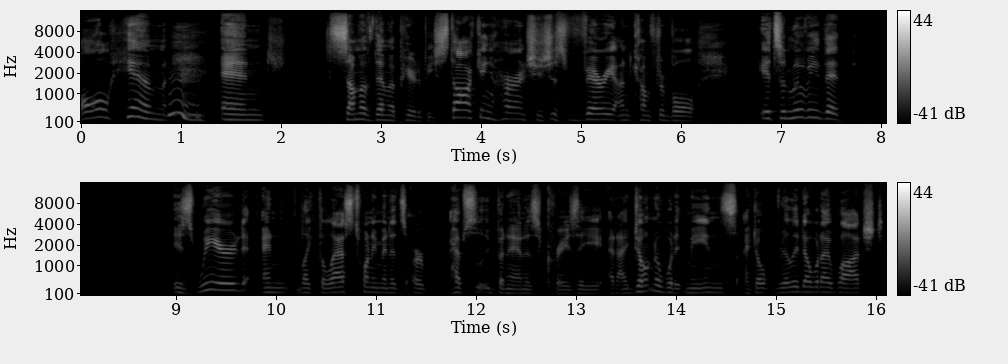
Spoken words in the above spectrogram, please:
all him. Hmm. And some of them appear to be stalking her, and she's just very uncomfortable. It's a movie that is weird and like the last 20 minutes are absolutely bananas crazy and i don't know what it means i don't really know what i watched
